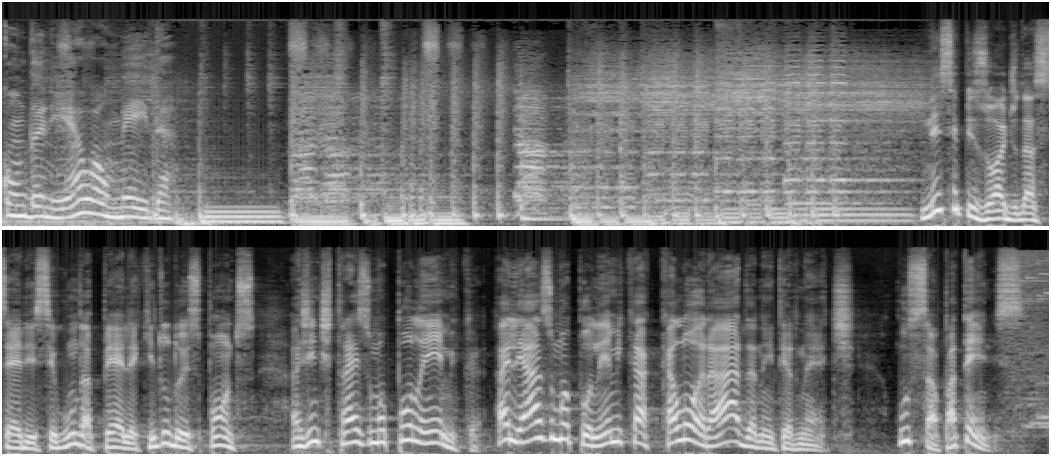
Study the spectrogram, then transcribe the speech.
com Daniel Almeida. Nesse episódio da série Segunda Pele aqui do Dois Pontos, a gente traz uma polêmica. Aliás, uma polêmica acalorada na internet: o sapatênis.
